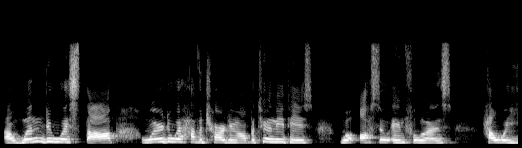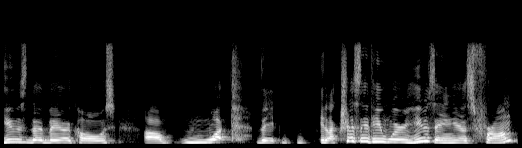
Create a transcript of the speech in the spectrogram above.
uh, when do we stop, where do we have charging opportunities will also influence how we use the vehicles, uh, what the electricity we're using is from,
